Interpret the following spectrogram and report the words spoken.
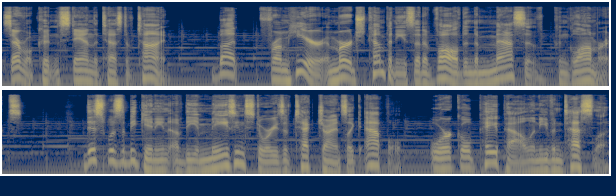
Several couldn't stand the test of time. But from here emerged companies that evolved into massive conglomerates. This was the beginning of the amazing stories of tech giants like Apple, Oracle, PayPal, and even Tesla.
